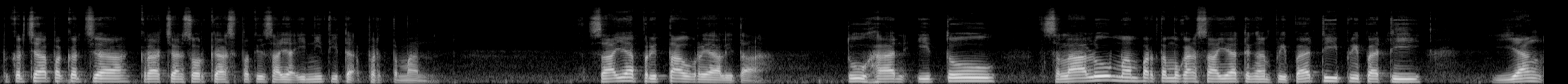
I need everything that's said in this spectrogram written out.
pekerja-pekerja kerajaan sorga seperti saya ini tidak berteman. Saya beritahu realita. Tuhan itu selalu mempertemukan saya dengan pribadi-pribadi yang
